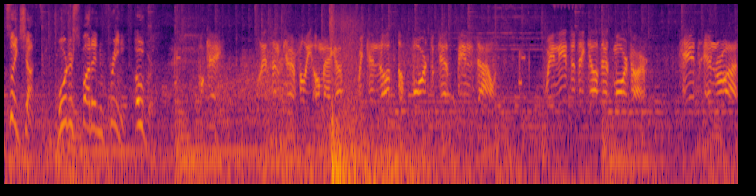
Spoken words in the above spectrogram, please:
Slingshot, mortar spotted in Frini, over. Okay, listen carefully, Omega. We cannot afford to get pinned down. We need to take out that mortar. Hit and run.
